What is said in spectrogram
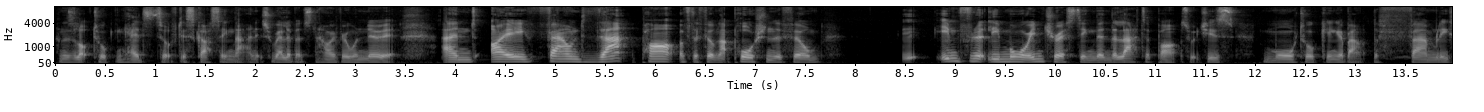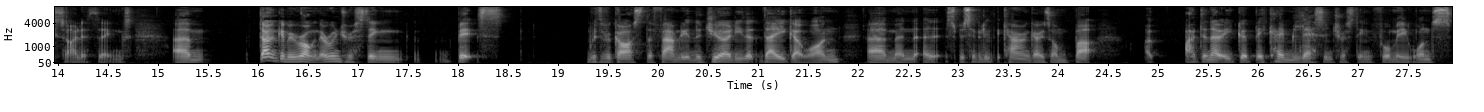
And there's a lot of talking heads sort of discussing that and its relevance and how everyone knew it. And i found that part of the film that portion of the film infinitely more interesting than the latter parts, which is more talking about the family side of things. Um, don't get me wrong, there are interesting bits with regards to the family and the journey that they go on, um, and uh, specifically that Karen goes on. But I, I don't know, it became less interesting for me once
